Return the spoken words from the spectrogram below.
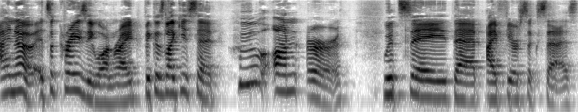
I know it's a crazy one, right? Because, like you said, who on earth would say that I fear success?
